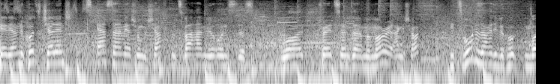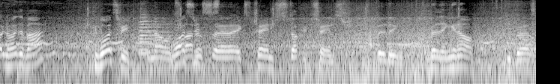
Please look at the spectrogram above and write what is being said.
Okay, wir haben eine kurze Challenge. Das erste haben wir ja schon geschafft und zwar haben wir uns das World Trade Center Memorial angeschaut. Die zweite Sache, die wir gucken wollten heute war die Wall Street. Genau, und Wall zwar Street- das äh, Exchange, Stock Exchange Building, Building, genau. die Börse.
